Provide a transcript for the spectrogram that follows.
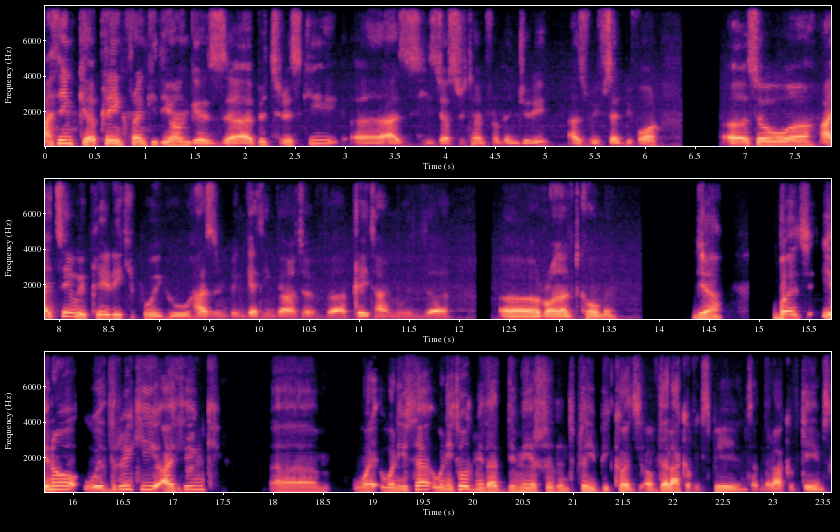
I think uh, playing Frenkie De Jong is uh, a bit risky, uh, as he's just returned from injury, as we've said before. Uh, so uh, I'd say we play Ricky Puig, who hasn't been getting a lot of uh, playtime with uh, uh, Ronald Koeman. Yeah, but you know, with Ricky, I think um, when you said when you told me that Demir shouldn't play because of the lack of experience and the lack of games,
